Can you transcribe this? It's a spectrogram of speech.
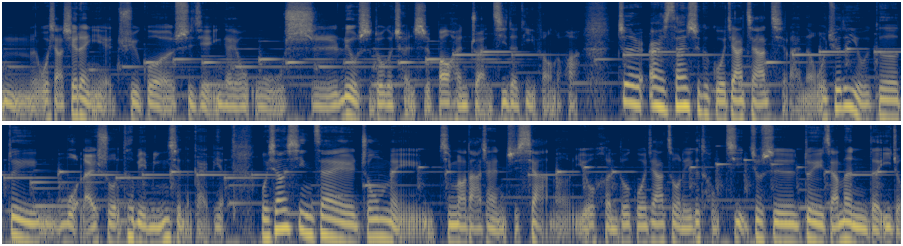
嗯，我想 Sheldon 也去过世界，应该有五十六十多个城市，包含转机的地方的话，这二三十个国家加起来呢，我觉得有一个对我来说特别明显的改变。我相信在中美经贸大战之下呢，有很多国家做了一个统计，就是对咱们的一种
